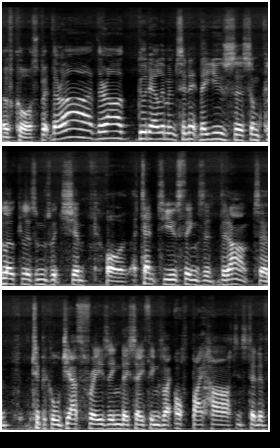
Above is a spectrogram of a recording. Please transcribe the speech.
of course. But there are there are good elements in it. They use uh, some colloquialisms which um, or attempt to use things that, that aren't um, typical jazz phrasing. They say things like off by heart instead of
